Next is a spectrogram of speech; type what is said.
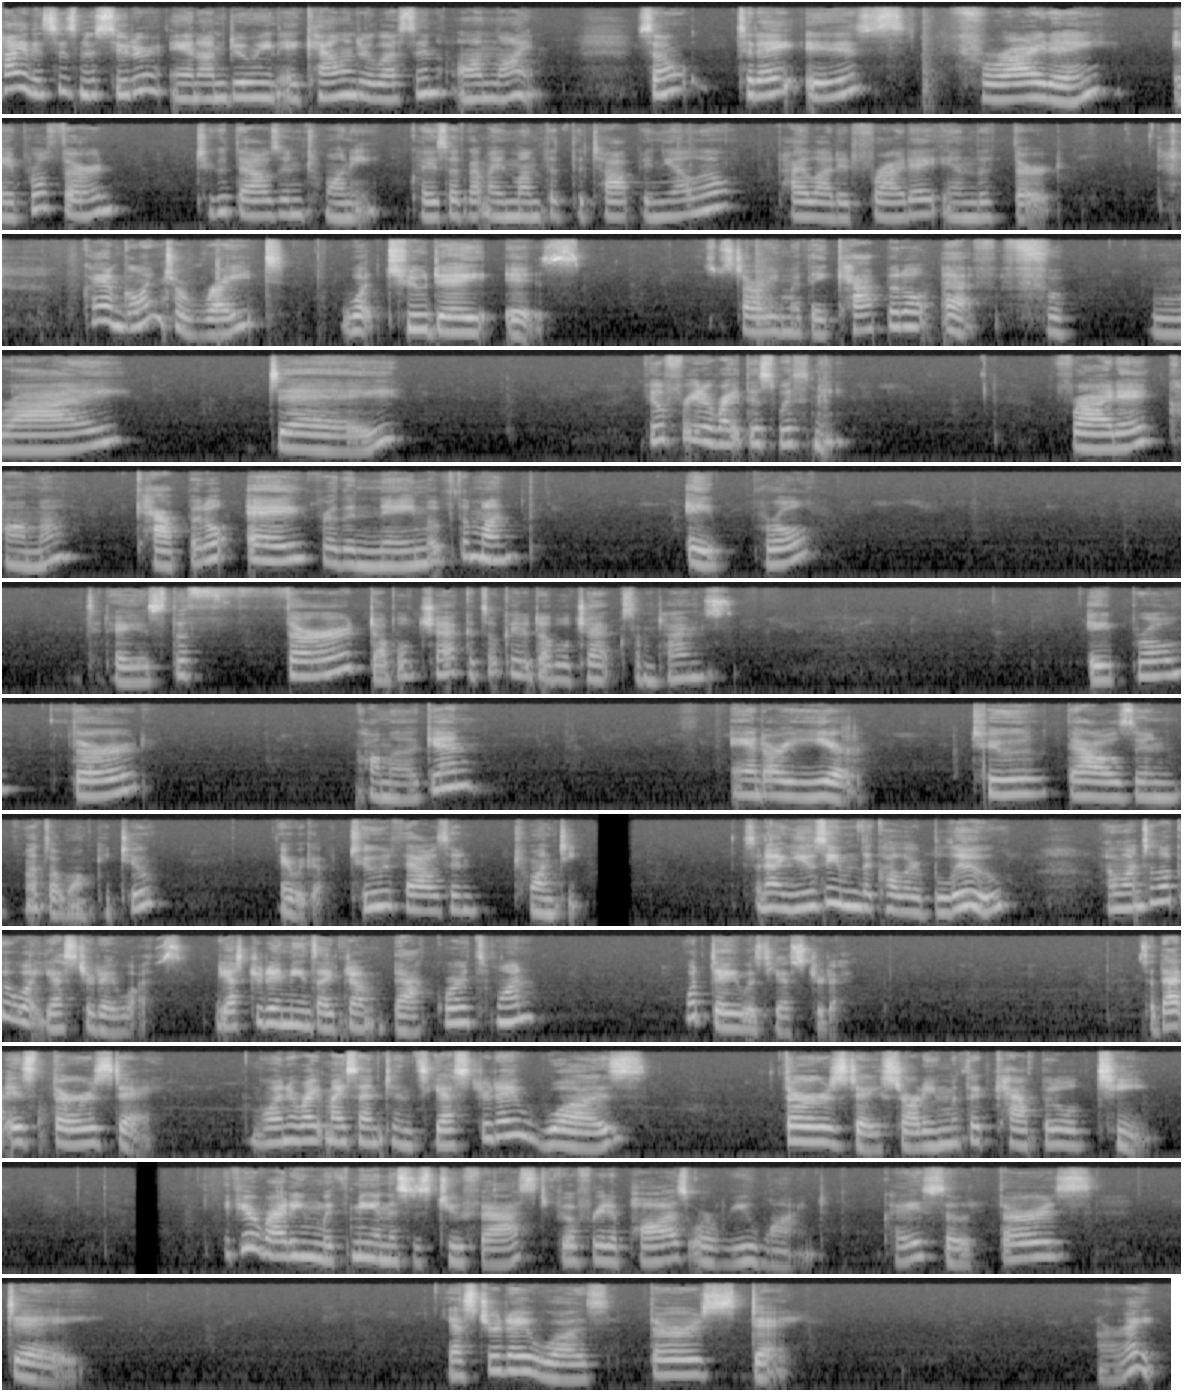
Hi, this is Miss Soutar, and I'm doing a calendar lesson online. So today is Friday, April 3rd, 2020. Okay, so I've got my month at the top in yellow, highlighted Friday and the 3rd. Okay, I'm going to write what today is. So starting with a capital F, Friday. Feel free to write this with me. Friday, comma, capital A for the name of the month, April. Today is the third, double check. It's okay to double check sometimes. April 3rd, comma again, and our year, 2000, that's a wonky two. There we go, 2020. So now using the color blue, I want to look at what yesterday was. Yesterday means I jumped backwards one. What day was yesterday? So that is Thursday. I'm going to write my sentence. Yesterday was Thursday, starting with a capital T. If you're writing with me and this is too fast, feel free to pause or rewind. Okay, so Thursday. Yesterday was Thursday. All right.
